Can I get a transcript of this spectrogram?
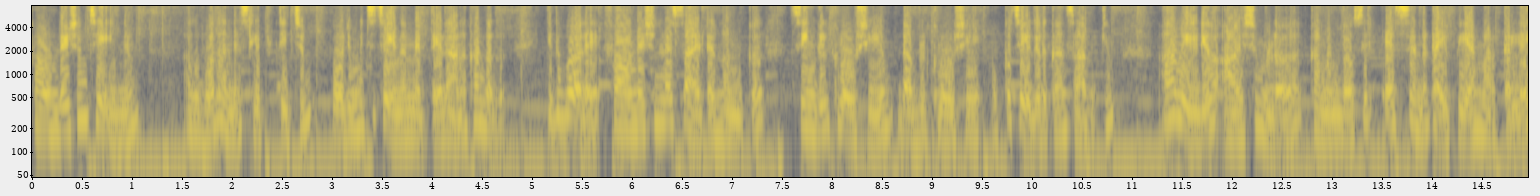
ഫൗണ്ടേഷൻ ചെയിനും അതുപോലെ തന്നെ സ്ലിപ്പ് സ്റ്റിച്ചും ഒരുമിച്ച് ചെയ്യുന്ന മെത്തേഡാണ് കണ്ടത്. ഇതുപോലെ ഫൗണ്ടേഷൻ ലെസ് ആയിട്ട് നമുക്ക് സിംഗിൾ ക്രോഷിയും ഡബിൾ ക്രോഷിയും ഒക്കെ ചെയ്തെടുക്കാൻ സാധിക്കും. ആ വീഡിയോ ആവശ്യമുള്ളവർ കമന്റ് ബോക്സിൽ എസ് എന്ന് ടൈപ്പ് ചെയ്യാൻ മറക്കല്ലേ?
